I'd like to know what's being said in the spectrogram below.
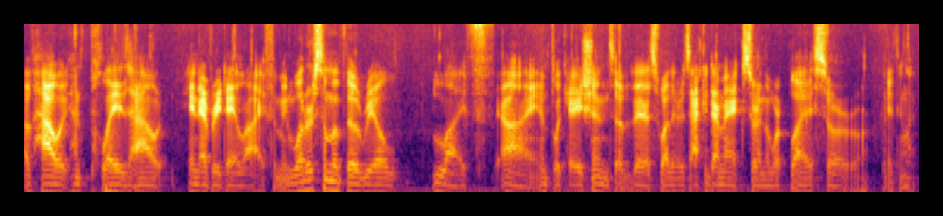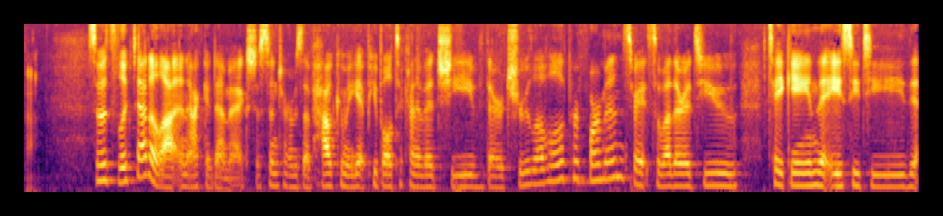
of how it kind of plays out in everyday life. I mean, what are some of the real life uh, implications of this, whether it's academics or in the workplace or, or anything like that? So it's looked at a lot in academics just in terms of how can we get people to kind of achieve their true level of performance right? So whether it's you taking the act the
